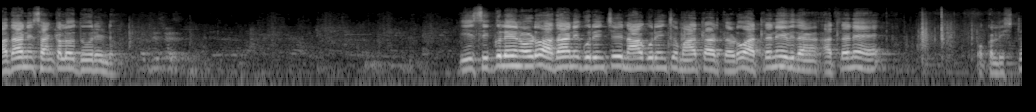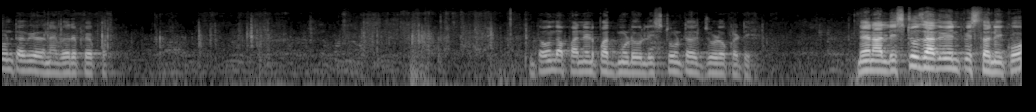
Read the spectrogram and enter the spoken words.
అదాని సంఖలో దూరిండు. ఈ సిగ్గులేనోడు అదాని గురించి నా గురించి మాట్లాడతాడు. అట్లనే విధ అట్లనే ఒక లిస్ట్ ఉంటుంది కదా వేరే పేపర్. ఇంత ఉందా? పన్నెండు పదమూడు లిస్ట్ ఉంటుంది చూడు ఒకటి. నేను ఆ లిస్టు చదివి వినిపిస్తాను నీకు.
